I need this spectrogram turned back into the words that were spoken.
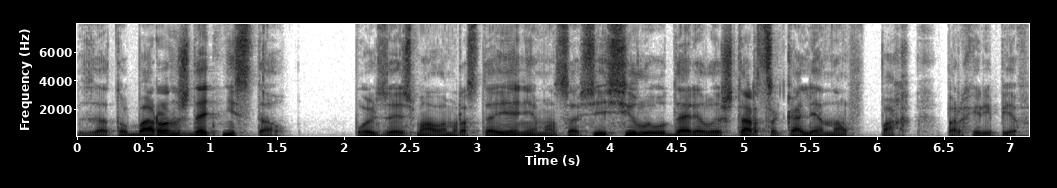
Зато барон ждать не стал. Пользуясь малым расстоянием, он со всей силы ударил Иштарца коленом в пах, прохрипев.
